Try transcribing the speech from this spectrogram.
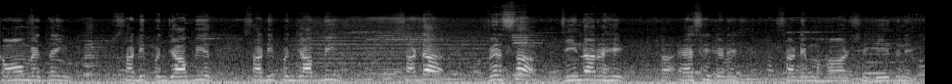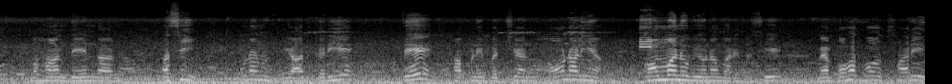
ਕੌਮ ਇਦਾਂ ਹੀ ਸਾਡੀ ਪੰਜਾਬੀਅਤ ਸਾਡੀ ਪੰਜਾਬੀ ਸਾਡਾ ਵਿਰਸਾ ਜਿੰਦਾ ਰਹੇ ਤਾਂ ਐਸੇ ਜਿਹੜੇ ਸਾਡੇ ਮਹਾਨ ਸ਼ਹੀਦ ਨੇ ਮਹਾਨ ਦੇਣਦਾਰ ਨੇ, ਅਸੀਂ ਉਹਨਾਂ ਨੂੰ ਯਾਦ ਕਰੀਏ ਤੇ ਆਪਣੇ ਬੱਚਿਆਂ ਨੂੰ ਆਉਣ ਵਾਲੀਆਂ ਕੌਮਾਂ ਨੂੰ ਵੀ ਉਹਨਾਂ ਬਾਰੇ ਦੱਸੀਏ। ਮੈਂ ਬਹੁਤ ਬਹੁਤ ਸਾਰੇ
